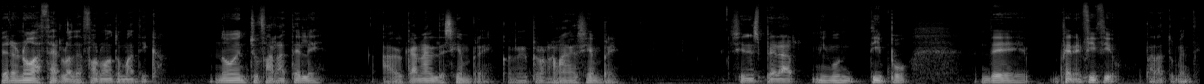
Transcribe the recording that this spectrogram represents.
Pero no hacerlo de forma automática. No enchufar la tele al canal de siempre, con el programa de siempre, sin esperar ningún tipo de beneficio para tu mente.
